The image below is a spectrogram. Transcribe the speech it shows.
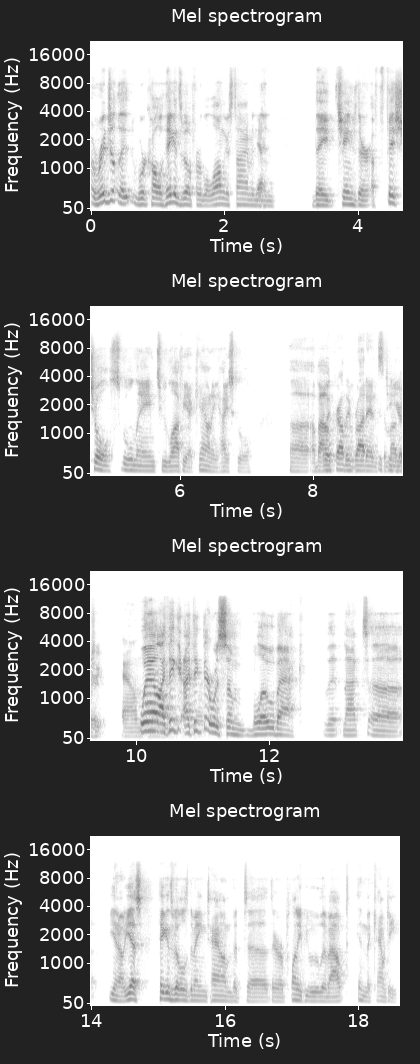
originally were called Higginsville for the longest time, and yeah. then they changed their official school name to Lafayette County High School. Uh, about well, they probably brought in some other towns. Well, I think I think there was some blowback that not uh, you know yes higginsville is the main town but uh, there are plenty of people who live out in the county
